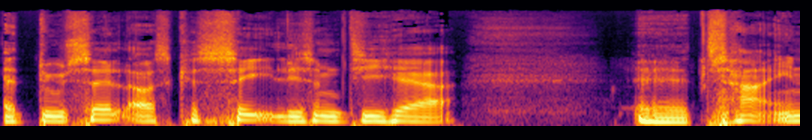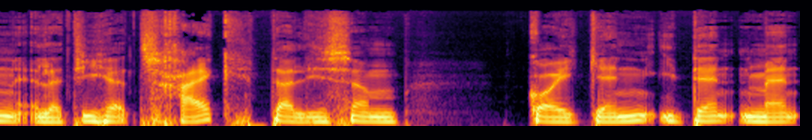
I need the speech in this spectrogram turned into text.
at du selv også kan se ligesom, de her øh, tegn, eller de her træk, der ligesom går igen i den mand,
